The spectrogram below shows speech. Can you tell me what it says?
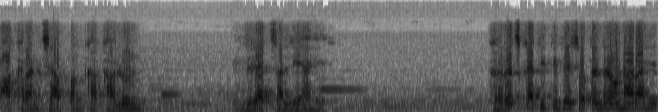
पाखरांच्या पंखाखालून पिंजऱ्यात चालली आहे खरंच का ती तिथे स्वतंत्र होणार आहेत?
